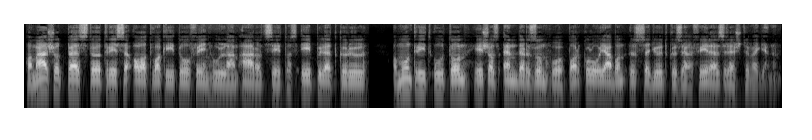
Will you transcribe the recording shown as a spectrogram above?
A másodperc tölt része alatt vakító fényhullám árad szét az épület körül, a Montreat úton és az Anderson Hall parkolójában összegyűlt közel félezres tömegen.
